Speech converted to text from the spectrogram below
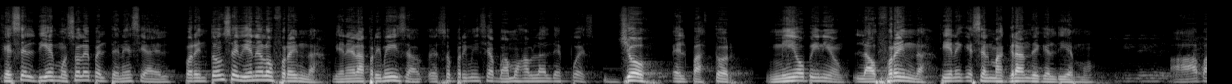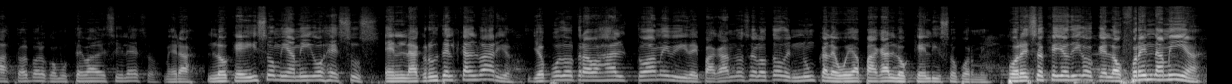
que es el diezmo, eso le pertenece a Él. Pero entonces viene la ofrenda, viene la primicia, esas primicias vamos a hablar después. Yo, el pastor, mi opinión, la ofrenda tiene que ser más grande que el diezmo. Ah, pastor, pero ¿cómo usted va a decir eso? Mira, lo que hizo mi amigo Jesús en la cruz del Calvario, yo puedo trabajar toda mi vida y pagándoselo todo y nunca le voy a pagar lo que él hizo por mí. Por eso es que yo digo que la ofrenda mía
